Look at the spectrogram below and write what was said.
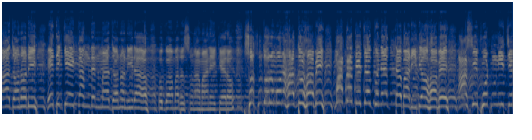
মা জননী, এদিকে কান্দেন মা জননীরা। ও গো আমার সোনা মানে কেন সত্তর মন হাত হবে মাথাতে যখন একটা বাড়ি দেওয়া হবে। আশি ফুট নিচে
